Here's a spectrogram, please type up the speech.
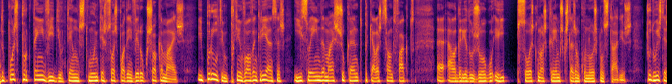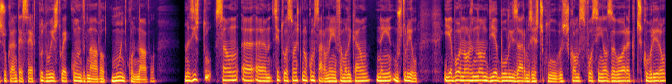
Depois, porque tem vídeo, tem um testemunho que as pessoas podem ver o que choca mais. E por último, porque envolvem crianças. E isso é ainda mais chocante, porque elas são de facto a alegria do jogo e pessoas que nós queremos que estejam connosco nos estádios. Tudo isto é chocante, é certo, tudo isto é condenável, muito condenável. Mas isto são uh, uh, situações que não começaram nem em Famalicão, nem no Estoril. E é bom nós não diabolizarmos estes clubes como se fossem eles agora que descobriram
